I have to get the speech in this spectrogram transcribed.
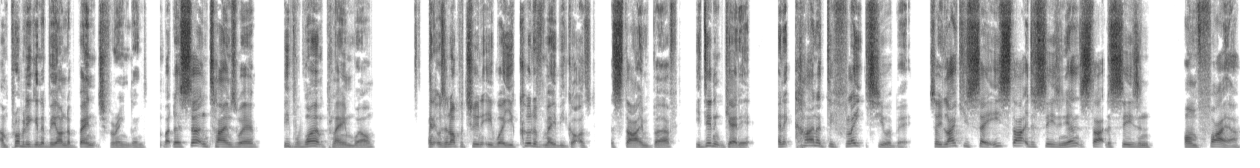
I'm probably going to be on the bench for England. But there's certain times where people weren't playing well, and it was an opportunity where you could have maybe got a, a starting berth. You didn't get it, and it kind of deflates you a bit. So, like you say, he started the season. He hasn't started the season on fire.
